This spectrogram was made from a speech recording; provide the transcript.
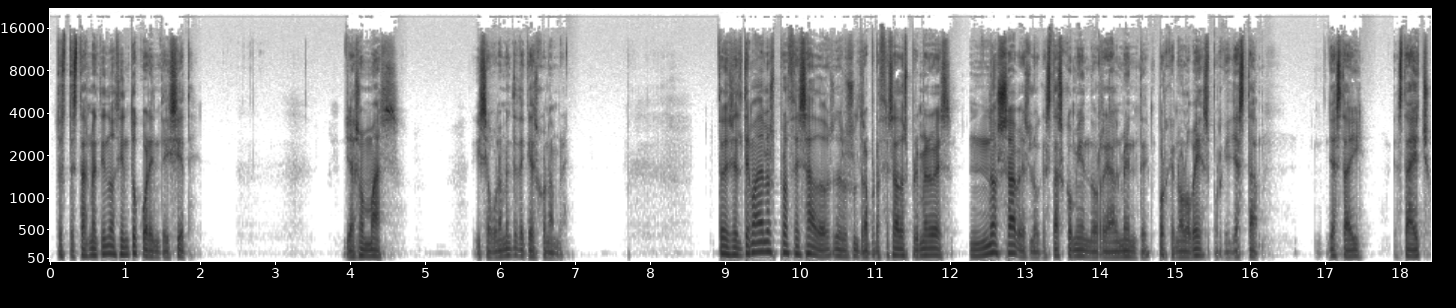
Entonces te estás metiendo 147. Ya son más. Y seguramente te quedes con hambre. Entonces el tema de los procesados, de los ultraprocesados, primero es no sabes lo que estás comiendo realmente, porque no lo ves, porque ya está, ya está ahí, ya está hecho.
